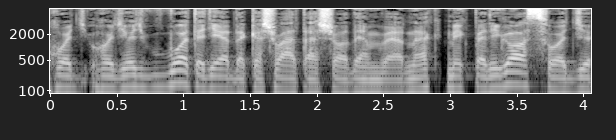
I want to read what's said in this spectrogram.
hogy, hogy, hogy volt egy érdekes váltása a Denvernek, mégpedig az, hogy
